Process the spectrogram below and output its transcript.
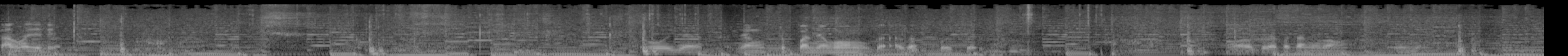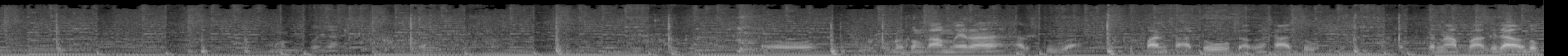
Taruh aja deh. Oh iya, yang depan yang mau agak, agak bocor. Kalau kedapatan memang ini. Oh, memang kamera harus dua, depan satu, belakang satu. Kenapa? Kita untuk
